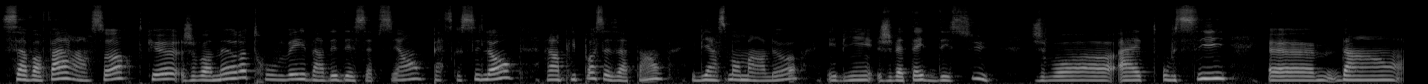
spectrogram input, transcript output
ça va faire en sorte que je vais me retrouver dans des déceptions parce que si l'autre remplit pas ses attentes, eh bien à ce moment-là, eh bien je vais être déçue. Je vais être aussi euh, dans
